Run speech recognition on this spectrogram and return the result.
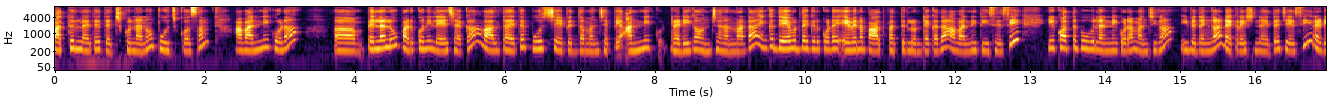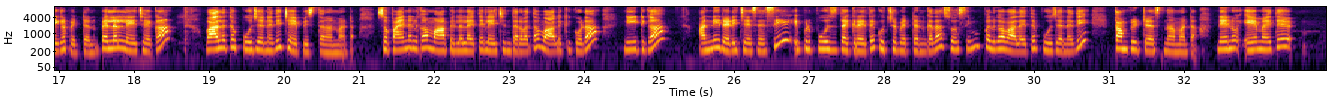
పత్తులు అయితే తెచ్చుకున్నాను పూజ కోసం. అవన్నీ కూడా పిల్లలు పడుకొని లేచాక వాళ్ళతో అయితే పూజ చేపిద్దామని చెప్పి అన్నీ రెడీగా ఉంచాను అనమాట ఇంకా దేవుడి దగ్గర కూడా ఏవైనా పాత పత్రులు ఉంటాయి కదా అవన్నీ తీసేసి ఈ కొత్త పువ్వులన్నీ కూడా మంచిగా ఈ విధంగా డెకరేషన్ అయితే చేసి రెడీగా పెట్టాను. పిల్లలు లేచాక వాళ్ళతో పూజ అనేది చేపిస్తాను అనమాట సో ఫైనల్గా మా పిల్లలు అయితే లేచిన తర్వాత వాళ్ళకి కూడా నీట్గా అన్నీ రెడీ చేసేసి ఇప్పుడు పూజ దగ్గర అయితే కూర్చోబెట్టాను కదా. సో సింపుల్గా వాళ్ళైతే పూజ అనేది కంప్లీట్ చేస్తుందన్నమాట నేను ఏమైతే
